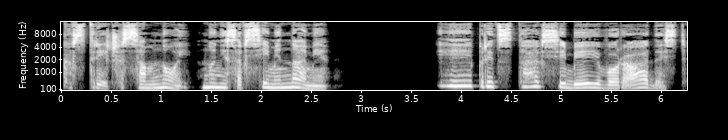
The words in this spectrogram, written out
К встрече со мной, но не со всеми нами. И представь себе его радость,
